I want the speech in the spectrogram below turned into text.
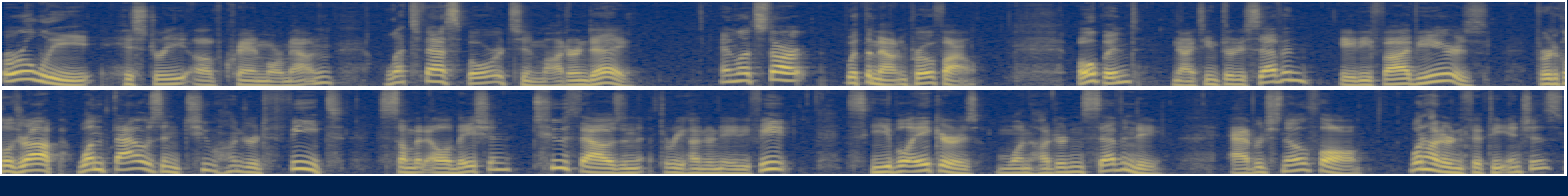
early history of Cranmore Mountain. Let's fast forward to modern day. And let's start with the mountain profile. Opened 1937, 85 years. Vertical drop 1,200 feet. Summit elevation 2,380 feet. Skiable acres 170. Average snowfall 150 inches.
